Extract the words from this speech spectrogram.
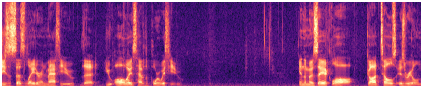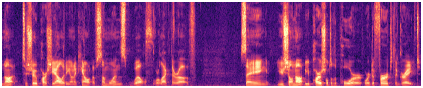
Jesus says later in Matthew that you always have the poor with you. In the Mosaic Law, God tells Israel not to show partiality on account of someone's wealth or lack thereof, saying, You shall not be partial to the poor or defer to the great.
